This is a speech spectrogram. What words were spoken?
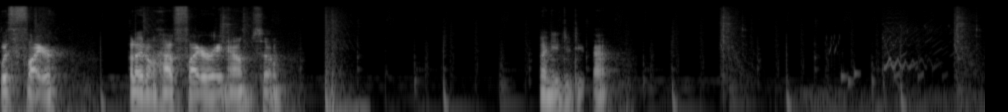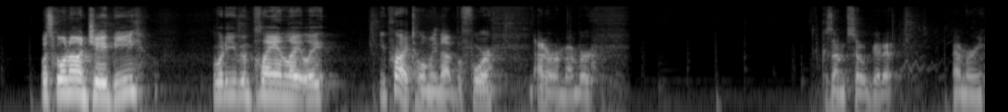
with fire, but I don't have fire right now, so I need to do that. What's going on, JB? What have you been playing lately? You probably told me that before. I don't remember. Because I'm so good at memory.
